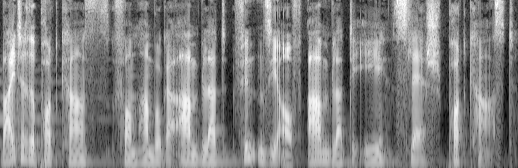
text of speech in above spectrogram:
Weitere Podcasts vom Hamburger Abendblatt finden Sie auf abendblatt.de slash podcast.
